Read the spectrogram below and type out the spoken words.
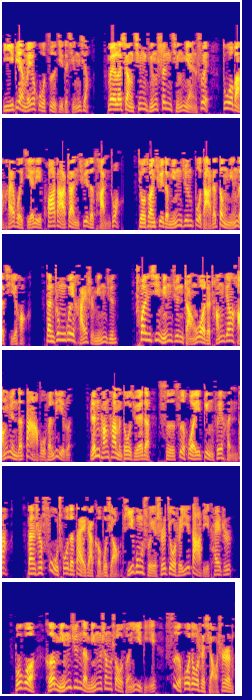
以便维护自己的形象。为了向清廷申请免税，多半还会竭力夸大战区的惨状。就算去的明军不打着邓明的旗号，但终归还是明军。川西明军掌握着长江航运的大部分利润，任堂他们都觉得此次获益并非很大，但是付出的代价可不小。提供水师就是一大笔开支，不过和明军的名声受损一比，似乎都是小事了。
